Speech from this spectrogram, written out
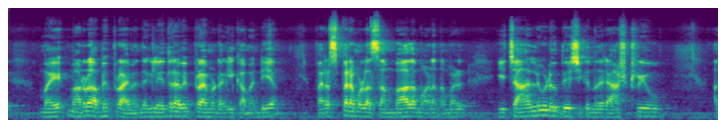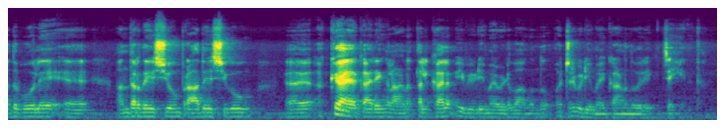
മറു അഭിപ്രായം എന്തെങ്കിലും എതിർ അഭിപ്രായം ഉണ്ടെങ്കിൽ കമന്റ് ചെയ്യാം. പരസ്പരമുള്ള സംവാദമാണ് നമ്മൾ ഈ ചാനലിലൂടെ ഉദ്ദേശിക്കുന്നത്. രാഷ്ട്രീയവും അതുപോലെ അന്തർദേശീയവും പ്രാദേശികവും ഒക്കെയായ കാര്യങ്ങളാണ്. തൽക്കാലം ഈ വീഡിയോയുമായി വിടവാങ്ങുന്നു മറ്റൊരു വീഡിയോയുമായി കാണുന്നവരെ ജയ് ഹിന്ദ്.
